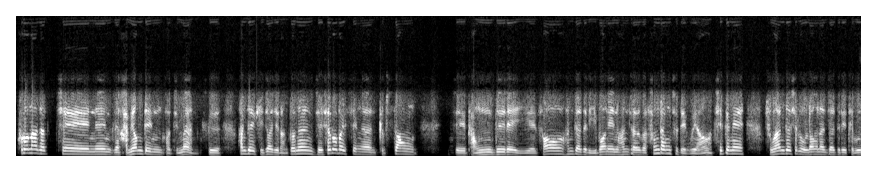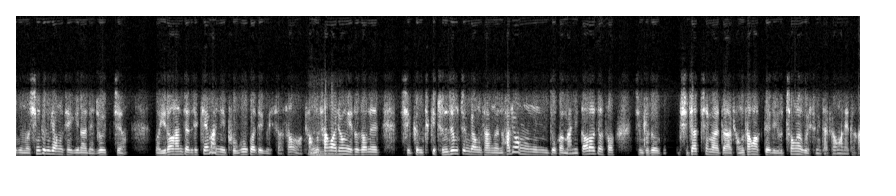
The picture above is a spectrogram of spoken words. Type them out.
코로나 자체는 그냥 감염된 거지만 그 환자의 기저질환 또는 이제 새로 발생한 급성 이제 병들에 의해서 환자들이 입원해 있는 환자가 상당수 되고요. 최근에 중환자실로 올라온 환자들이 대부분 뭐 심근경색이나 뇌졸중 뭐 이런 환자들이 꽤 많이 보고가 되고 있어서 병상 음. 활용에 있어서는 지금 특히 준중증 병상은 활용도가 많이 떨어져서 지금 계속 지자체마다 병상 확대를 요청하고 있습니다. 병원에다가.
